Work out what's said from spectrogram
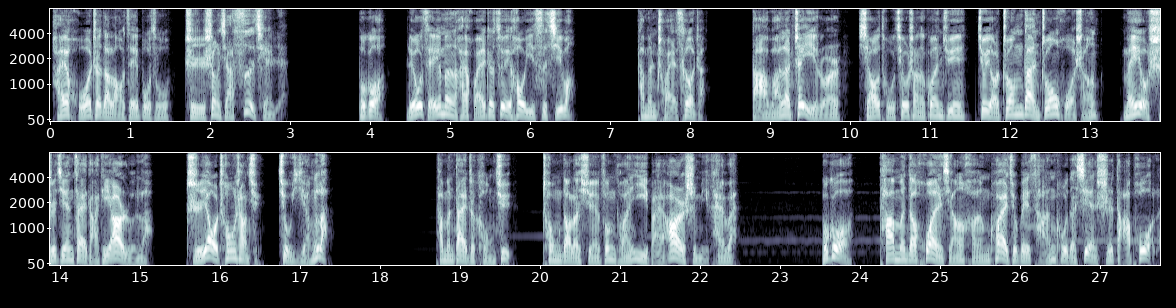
还活着的老贼部族只剩下四千人，不过刘贼们还怀着最后一丝希望，他们揣测着，打完了这一轮，小土丘上的官军就要装弹装火绳，没有时间再打第二轮了，只要冲上去就赢了。他们带着恐惧冲到了旋风团一百二十米开外，不过他们的幻想很快就被残酷的现实打破了。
